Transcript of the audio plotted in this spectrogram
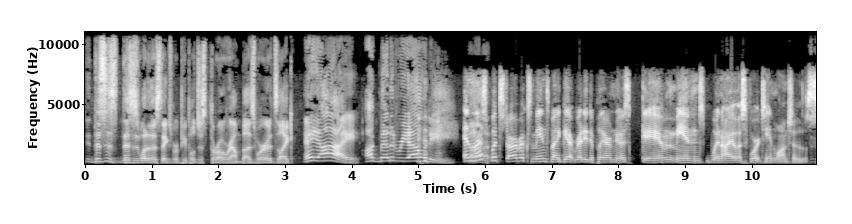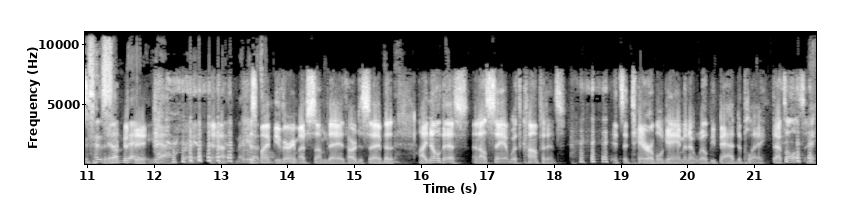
this is this is one of those things where people just throw around buzzwords like AI, augmented reality. Unless uh, what Starbucks means by "get ready to play our newest game" means when iOS 14 launches someday. Yeah, right. Yeah. yeah this might all. be very much someday. It's hard to say, but I know this, and I'll say it with confidence. it's a terrible game, and it will be bad to play. That's all I'll say.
